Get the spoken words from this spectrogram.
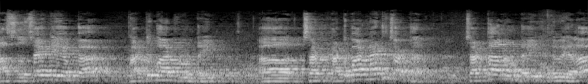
ఆ సొసైటీ యొక్క కట్టుబాట్లు ఉంటాయి. కట్టుబాట్లు అంటే చట్టాలు. చట్టాలు ఉంటాయి. నువ్వు ఎలా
